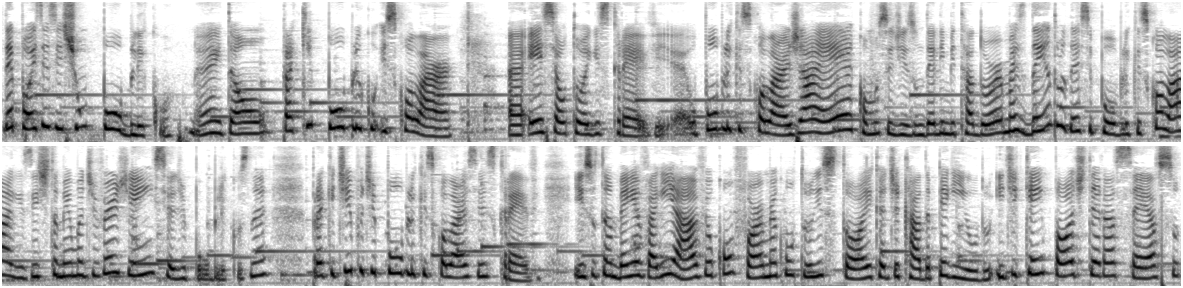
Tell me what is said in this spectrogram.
Depois existe um público, né? Então, para que público escolar? É, esse autor escreve. É, o público escolar já é, como se diz, um delimitador, mas dentro desse público escolar existe também uma divergência de públicos, né? Para que tipo de público escolar se escreve? Isso também é variável conforme a cultura histórica de cada período e de quem pode ter acesso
